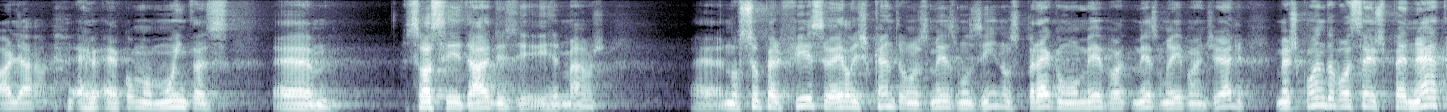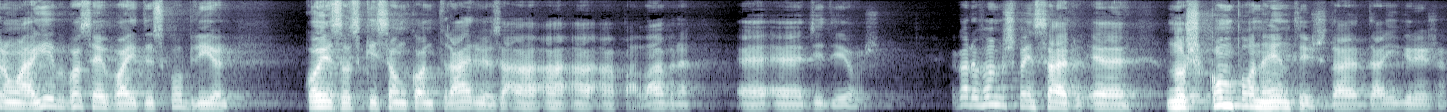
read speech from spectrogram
Olha, é, é como muitas é, sociedades irmãos. É, no superfície eles cantam os mesmos hinos, pregam o mesmo evangelho, mas quando vocês penetram aí, você vai descobrir coisas que são contrárias à, à, à palavra é, é, de Deus. Agora vamos pensar nos componentes da, da igreja.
